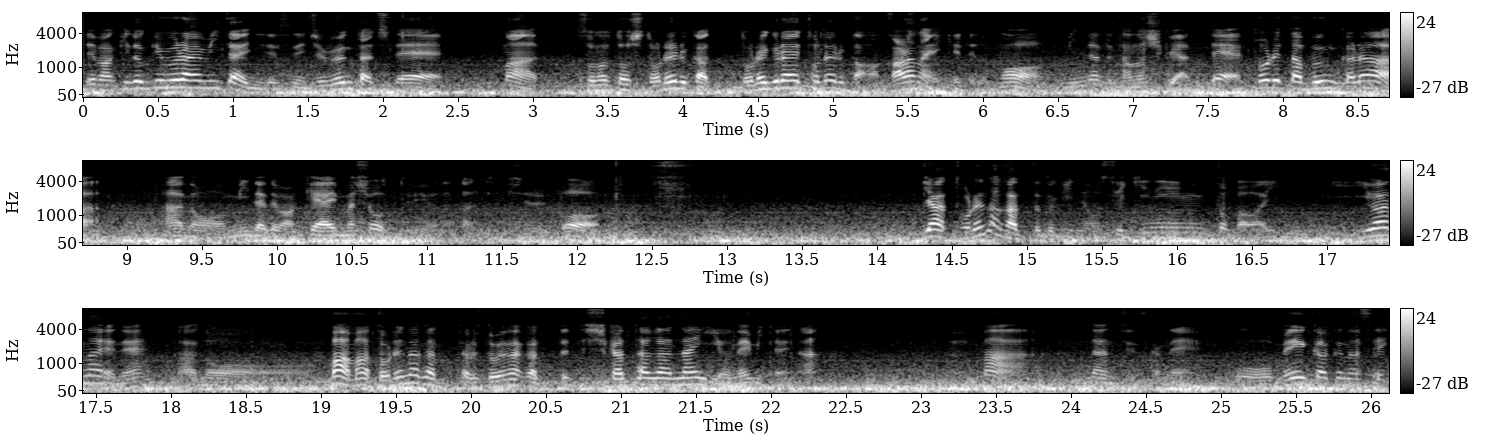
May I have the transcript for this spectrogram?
で牧時村みたいにですね自分たちでまあその年取れるかどれぐらい取れるかわからないけれどもみんなで楽しくやって取れた分からあのみんなで分け合いましょうというような感じにしてるとじゃあ取れなかった時の責任とかは言わないよね。あのまあまあ取れなかったら取れなかったって仕方がないよねみたいな。まあ何て言うんですかね。こう明確な責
